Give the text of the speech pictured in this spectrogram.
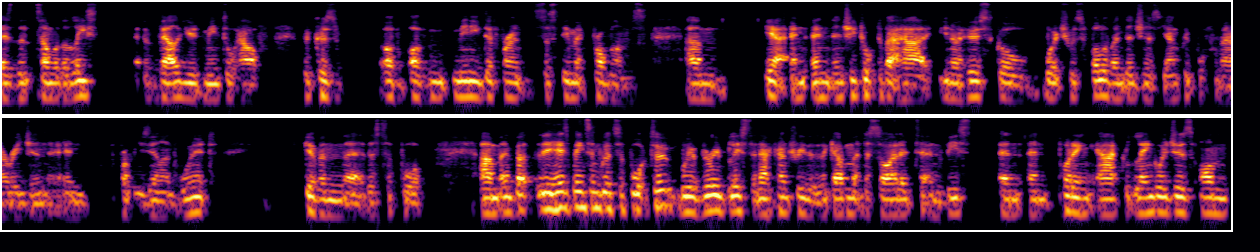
is the, some of the least valued mental health because of, of many different systemic problems. Um, yeah, and, and, and she talked about how, you know, her school, which was full of Indigenous young people from our region and from New Zealand, weren't given the, the support. Um, and, but there has been some good support too. We're very blessed in our country that the government decided to invest in, in putting our languages on,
